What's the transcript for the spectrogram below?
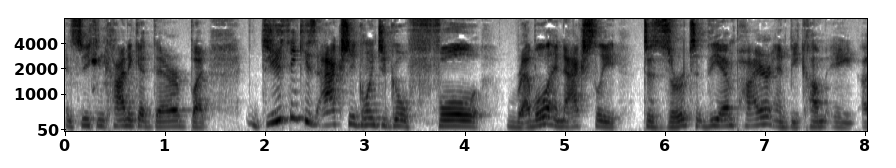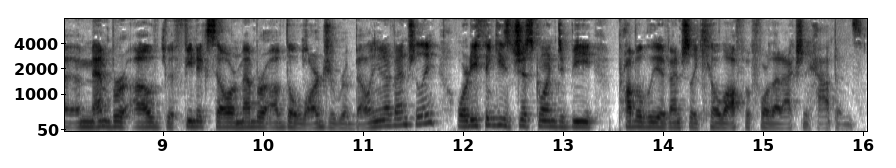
and so you can kind of get there. But do you think he's actually going to go full rebel and actually desert the empire and become a, a member of the phoenix cell or a member of the larger rebellion eventually or do you think he's just going to be probably eventually killed off before that actually happens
